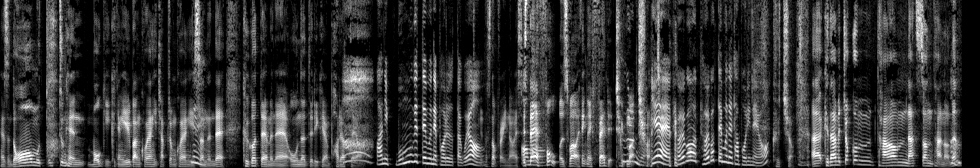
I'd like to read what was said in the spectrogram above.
그래서 너무 뚱뚱한 모기 그냥 일반 고양이 잡종 고양이 있었는데 그것 때문에 오너들이 그냥 버렸대요. 아니 몸무게 때문에 버려졌다고요? That's not very nice. It's 어머. their fault as well. I think they fed it too much, 그럼요. right? 예, 별거 별거 때문에 다 버리네요. 그렇죠. 아, 그 다음에 조금 다음 낯선 단어는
